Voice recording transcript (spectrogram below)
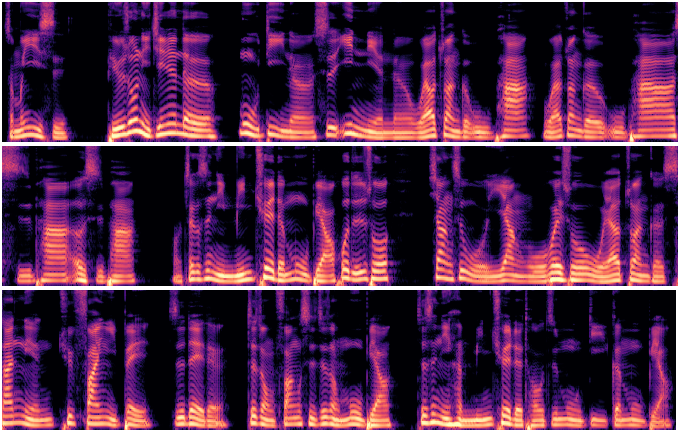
什么意思？比如说你今天的目的呢，是一年呢，我要赚个五趴，我要赚个五趴、十趴、二十趴，哦，这个是你明确的目标，或者是说，像是我一样，我会说我要赚个三年去翻一倍之类的。这种方式，这种目标，这是你很明确的投资目的跟目标。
